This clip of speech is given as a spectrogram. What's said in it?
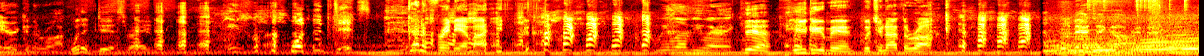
Eric and The Rock. What a diss, right? what a diss. What kind of friend am I? we love you, Eric. yeah, we do, man. But you're not The Rock. What a bad takeoff right there.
